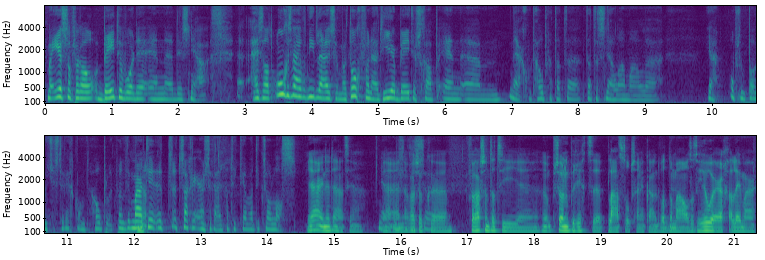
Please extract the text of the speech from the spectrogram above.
Maar eerst en vooral beter worden. En dus ja, hij zal het ongetwijfeld niet luisteren, maar toch vanuit hier beterschap. En um, nou ja, goed, hoop dat, dat, dat het snel allemaal ja, op zijn pootjes terechtkomt, hopelijk. Want, maar ja. het, het, het, zag er ernstig uit wat ik, wat ik zo las. Ja, inderdaad, ja. Ja, ja dus en dat was ook uh, verrassend dat hij uh, een persoonlijk bericht uh, plaatste op zijn account. Wat normaal altijd heel erg alleen maar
